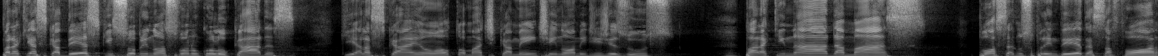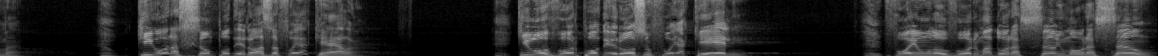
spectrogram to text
para que as cadeias que sobre nós foram colocadas, que elas caiam automaticamente em nome de Jesus, para que nada mais possa nos prender dessa forma. Que oração poderosa foi aquela? Que louvor poderoso foi aquele? Foi um louvor, uma adoração e uma oração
